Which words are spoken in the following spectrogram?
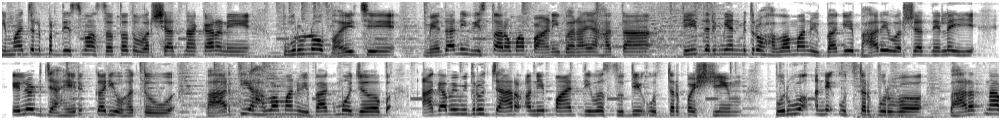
હિમાચલ પ્રદેશમાં સતત વરસાદના કારણે પૂરનો ભય છે, મેદાની વિસ્તારોમાં પાણી ભરાયા હતા. તે દરમિયાન મિત્રો હવામાન વિભાગે ભારે વરસાદને લઈ એલર્ટ જાહેર કર્યું હતું. ભારતીય હવામાન વિભાગ મુજબ, આગામી મિત્રો ચાર અને પાંચ દિવસ સુધી ઉત્તર પશ્ચિમ પૂર્વ અને ઉત્તર પૂર્વ ભારતના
